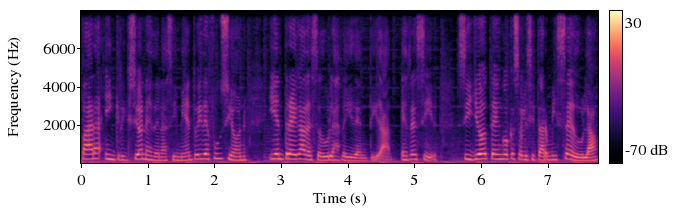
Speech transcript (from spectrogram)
para inscripciones de nacimiento y de función y entrega de cédulas de identidad. Es decir, si yo tengo que solicitar mi cédula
